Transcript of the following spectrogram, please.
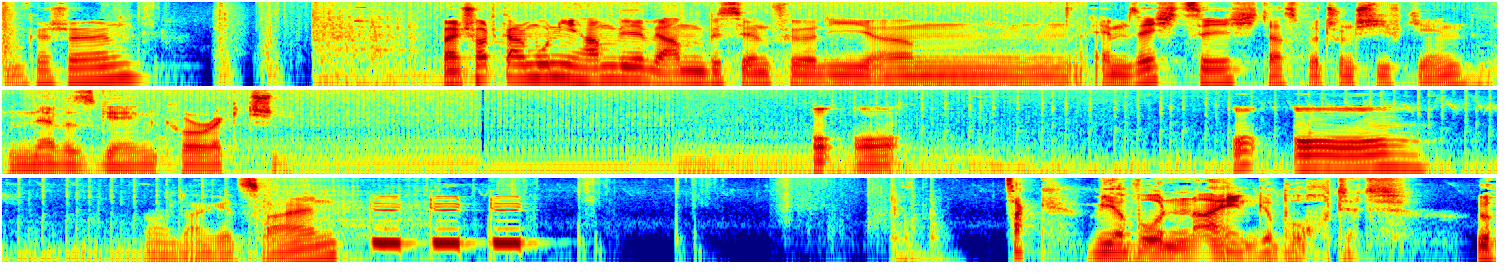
Dankeschön. Mein Shotgun-Muni haben wir. Wir haben ein bisschen für die ähm, M60. Das wird schon schief gehen. Nevis Gain Correction. Oh oh. Oh oh. So, da geht's rein. Düt, düt, düt. Zack, wir wurden eingebuchtet.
